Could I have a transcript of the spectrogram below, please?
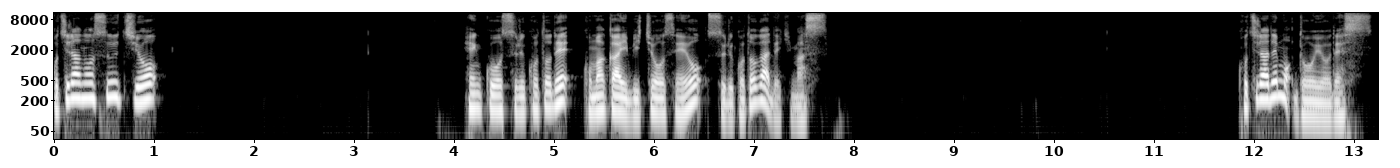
こちらの数値を変更することで細かい微調整をすることができます。こちらでも同様です。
